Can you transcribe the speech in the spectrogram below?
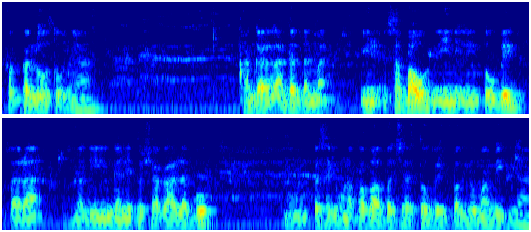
pagkaluto niya, tanggal agad ng in, sabaw, nainit yung tubig para nagiging ganito siya kalabo. Mm, kasi kung nakababad siya sa tubig, pag lumamig na,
